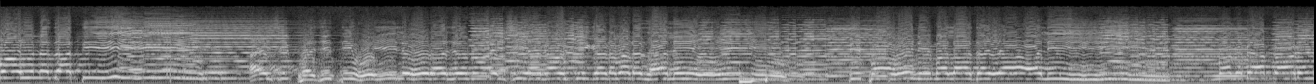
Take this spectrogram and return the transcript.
वाळून जाती. ऐशी फजिती होईल हो राजन ऐशी या गावची गडबड झाली. ती पाहुणे मला दया आली. मग म्या काढून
